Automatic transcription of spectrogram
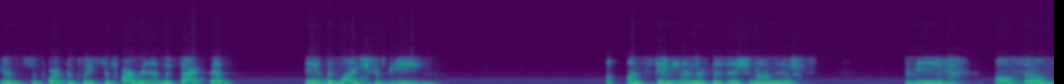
and support the police department and the fact that they would like to be on stating in their position on this. To me, also,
